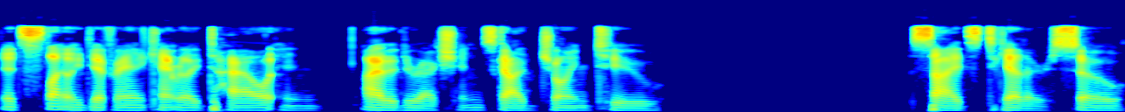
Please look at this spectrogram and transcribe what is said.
it's slightly different. It can't really tile in either direction. It's got to join two sides together. So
